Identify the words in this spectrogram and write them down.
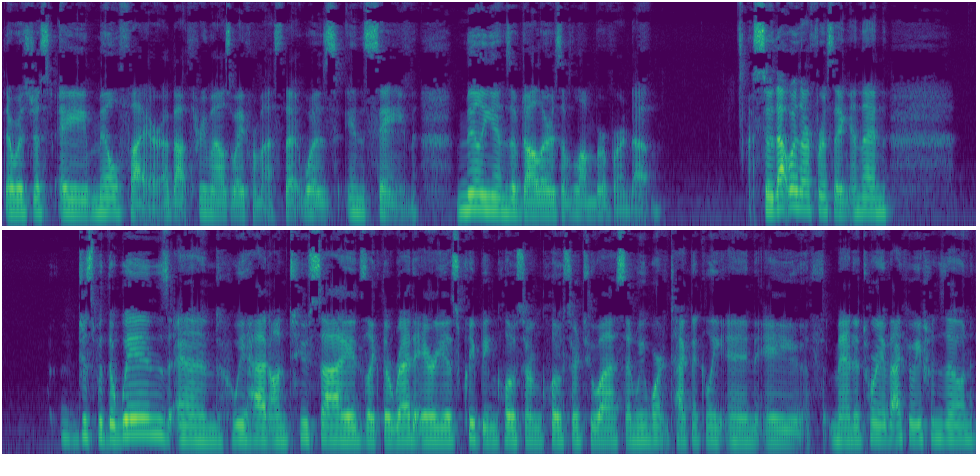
There was just a mill fire about three miles away from us that was insane. Millions of dollars of lumber burned up. So that was our first thing. And then just with the winds and we had on two sides, like the red areas creeping closer and closer to us. And we weren't technically in a mandatory evacuation zone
